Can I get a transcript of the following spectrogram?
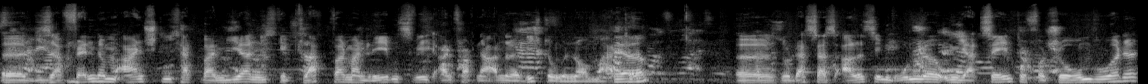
äh, dieser Fandom-Einstieg hat bei mir nicht geklappt, weil mein Lebensweg einfach eine andere Richtung genommen hatte. Ja. Äh, sodass das alles im Grunde um Jahrzehnte verschoben wurde.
